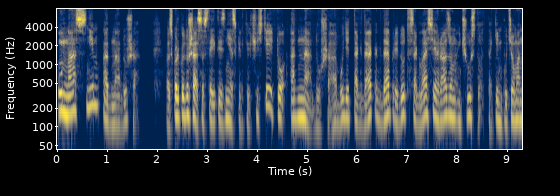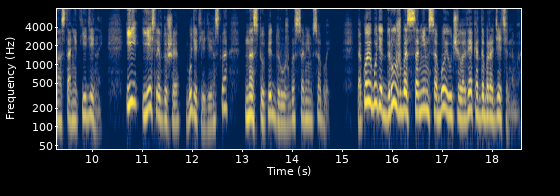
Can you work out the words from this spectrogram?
«у нас с ним одна душа». Поскольку душа состоит из нескольких частей, то одна душа будет тогда, когда придут в согласие разум и чувства. Таким путем она станет единой. И, если в душе будет единство, наступит дружба с самим собой. Такое будет дружба с самим собой у человека добродетельного.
